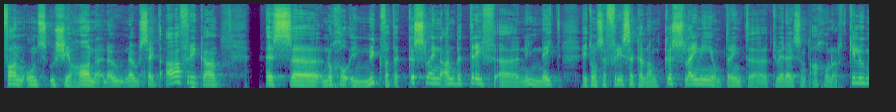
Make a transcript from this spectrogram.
van ons oseane. Nou nou Suid-Afrika is uh nogal uniek wat 'n kuslyn aanbetref. Uh nie net het ons 'n vreeslike lang kuslyn nie, omtrent uh, 2800 km,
